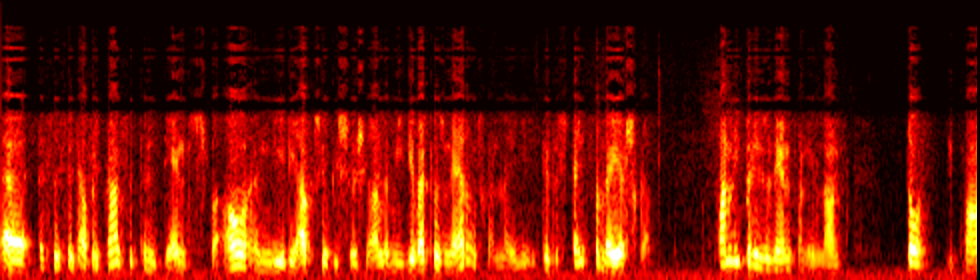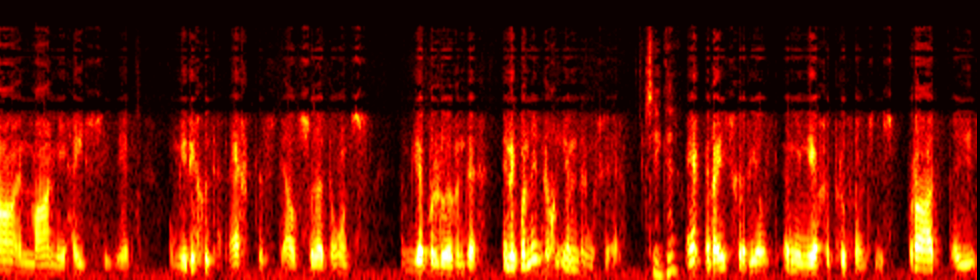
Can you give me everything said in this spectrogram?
uh is 'n Suid-Afrikaanse tendens veral in die reaksie op die sosiale media wat ons nêrens gaan lei nie. Dit is tyd vir leierskap van die president van die land tot die pa en ma in die huis, jy weet om hierdie goed reg te stel sodat ons 'n meer belowende en ek wil net nog een ding sê. Seker. Ek reis gereeld in die nege provinsies, praat by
